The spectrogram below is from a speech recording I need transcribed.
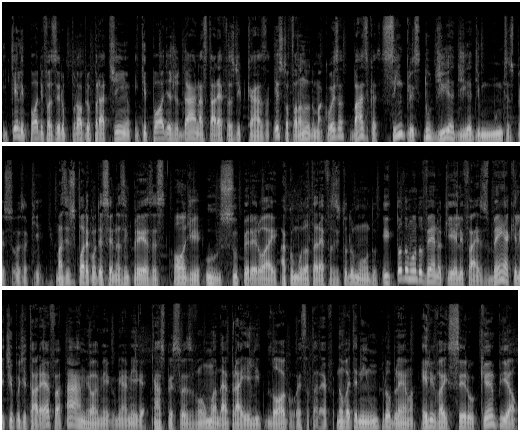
e que ele pode fazer o próprio pratinho e que pode ajudar nas tarefas de casa. Estou falando de uma coisa básica, simples, do dia a dia de muitas pessoas aqui. Mas isso pode acontecer nas empresas, onde o super-herói acumula tarefas de todo mundo e todo mundo vendo que ele faz bem aquele tipo de tarefa. Ah, meu amigo, minha amiga, as pessoas vão mandar para ele logo essa tarefa. Não vai ter nenhum problema. Ele vai ser o campeão.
